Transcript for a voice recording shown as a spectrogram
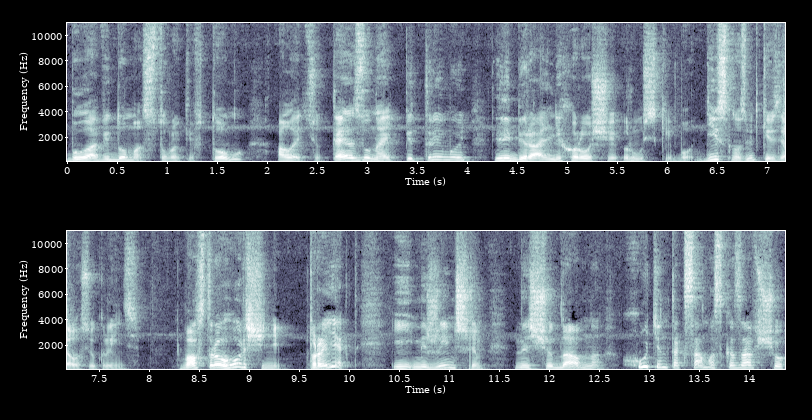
була відома 100 років тому, але цю тезу навіть підтримують ліберальні хороші руські. Бо дійсно звідки взялися українці? В Австро-Угорщині проєкт. І між іншим, нещодавно Хутін так само сказав, що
